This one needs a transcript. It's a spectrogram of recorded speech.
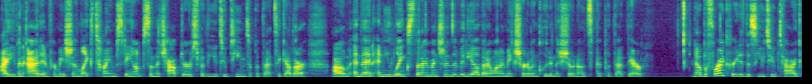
I even add information like timestamps and the chapters for the YouTube team to put that together. Um, and then any links that I mentioned in the video video that I want to make sure to include in the show notes, I put that there. Now, before I created this YouTube tag,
